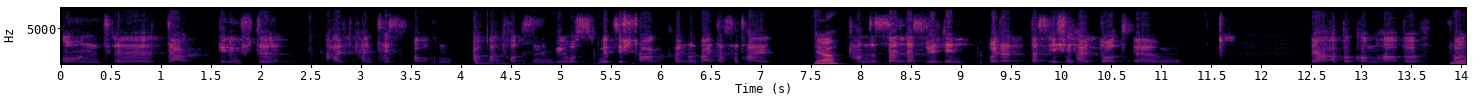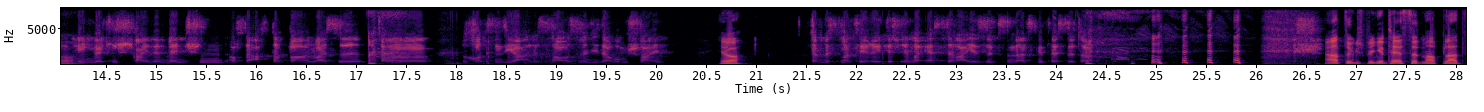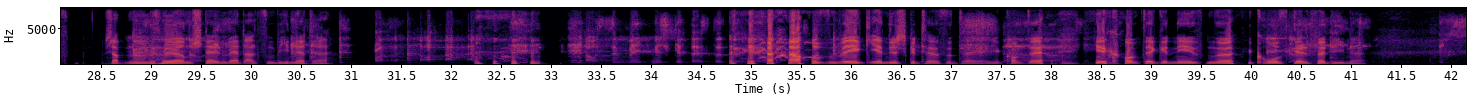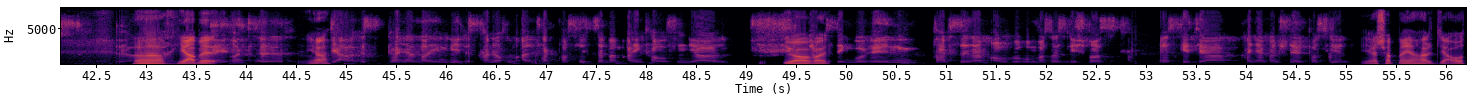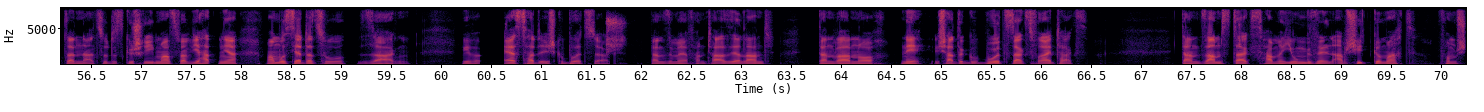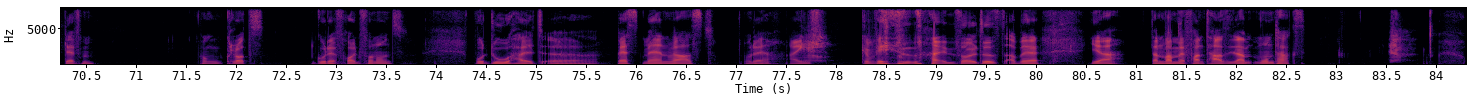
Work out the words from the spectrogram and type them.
Und äh, da Geimpfte halt keinen Test brauchen, aber trotzdem den Virus mit sich tragen können und weiterverteilen, ja. kann es sein, dass wir den, oder dass ich ihn halt dort ähm, ja, abbekommen habe. Von ja. irgendwelchen schreienden Menschen auf der Achterbahn, weißt du, äh, rotzen die ja alles raus, wenn die da rumschreien. Ja. Da müsste man theoretisch immer erste Reihe sitzen als Getesteter. Achtung, ich bin getestet, mach Platz. Ich habe einen ja, höheren genau. Stellenwert als ein Behinderter. Aus dem Weg nicht getestet. Aus dem Weg, ihr nicht getestete. Hier kommt der, hier kommt der genesene Großgeldverdiener. Ach, ja, aber. Nee, und, äh, ja? ja, es kann ja immer irgendwie, es kann ja auch im Alltag passiert sein beim Einkaufen, ja. Ja, weil. irgendwo hin, treibst du in deinem Auge rum, was weiß ich was. Es geht ja, kann ja ganz schnell passieren. Ja, ich hab mir ja halt ja auch dann, als du das geschrieben hast, weil wir hatten ja, man muss ja dazu sagen, wir, erst hatte ich Geburtstag, dann sind wir in Phantasialand, dann war noch, nee, ich hatte Geburtstags freitags, dann samstags haben wir Junggesellenabschied gemacht vom Steffen, vom Klotz, guter Freund von uns, wo du halt äh, Best Man warst oder eigentlich gewesen sein solltest, aber ja, dann waren wir Phantasialand montags. Ja.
